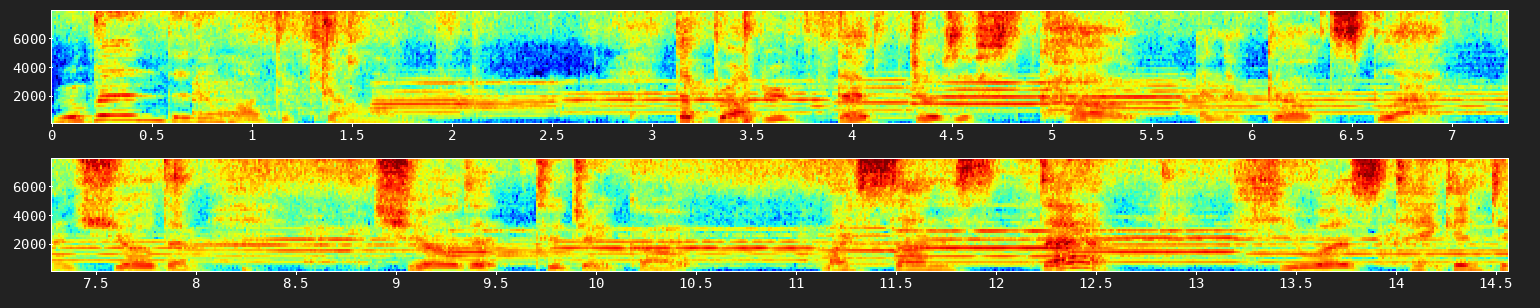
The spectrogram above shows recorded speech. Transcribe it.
Reuben didn't want to kill him. The brother dipped Joseph's coat in the goat's blood and showed him showed it to Jacob. My son is dead. He was taken to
